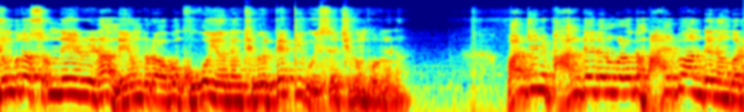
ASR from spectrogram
전부 다 썸네일이나 내용 들어가 보면 그거 여명 TV를 뺏기고 있어, 지금 보면은. 완전히 반대되는 거라도 말도 안 되는 걸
